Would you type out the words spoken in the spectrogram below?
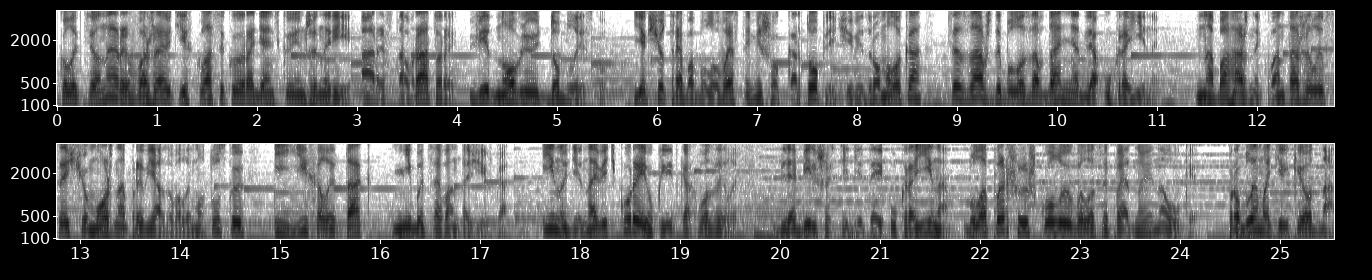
Колекціонери вважають їх класикою радянської інженерії, а реставратори відновлюють до блиску. Якщо треба було вести мішок картоплі чи відро молока, це завжди було завдання для України. На багажник вантажили все, що можна, прив'язували мотузкою і їхали так, ніби це вантажівка. Іноді навіть курей у клітках возили. Для більшості дітей Україна була першою школою велосипедної науки. Проблема тільки одна:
